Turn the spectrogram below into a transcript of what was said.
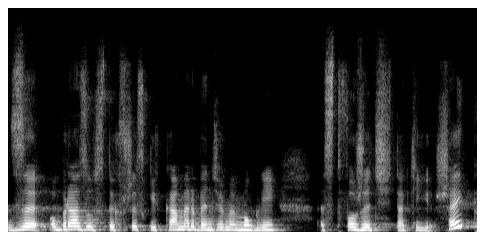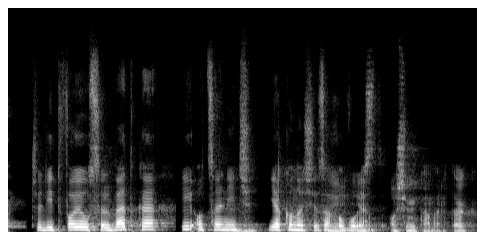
z obrazów z tych wszystkich kamer będziemy mogli stworzyć taki shape, czyli Twoją sylwetkę i ocenić, jak one się Tutaj zachowują. Jest 8 kamer, tak?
